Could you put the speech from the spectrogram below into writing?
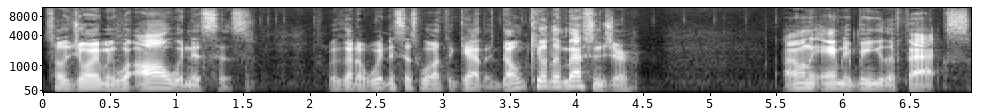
So join me, we're all witnesses. We're going to witness this world together. Don't kill the messenger. I only aim to bring you the facts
